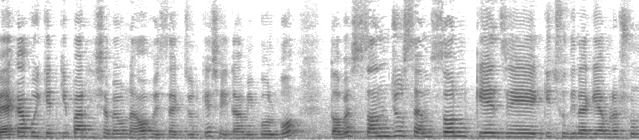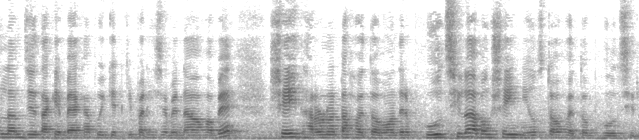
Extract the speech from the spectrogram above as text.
ব্যাকআপ উইকেট কিপার হিসেবেও নেওয়া হয়েছে একজনকে সেটা আমি বলব। তবে সঞ্জু স্যামসনকে যে কিছুদিন আগে আমরা শুনলাম যে তাকে ব্যাকআপ উইকেট কিপার হিসেবে নেওয়া হবে, সেই ধারণাটা হয়তো আমাদের ভুল ছিল এবং সেই নিউজটাও হয়তো ভুল ছিল।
